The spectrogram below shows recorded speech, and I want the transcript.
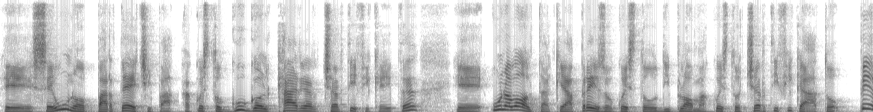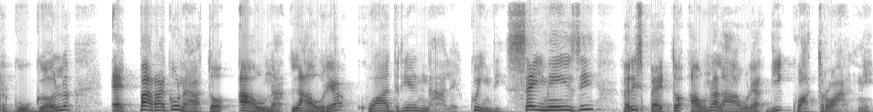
eh, se uno partecipa a questo Google Career Certificate, eh, una volta che ha preso questo diploma, questo certificato, per Google è paragonato a una laurea quadriennale, quindi sei mesi rispetto a una laurea di quattro anni.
